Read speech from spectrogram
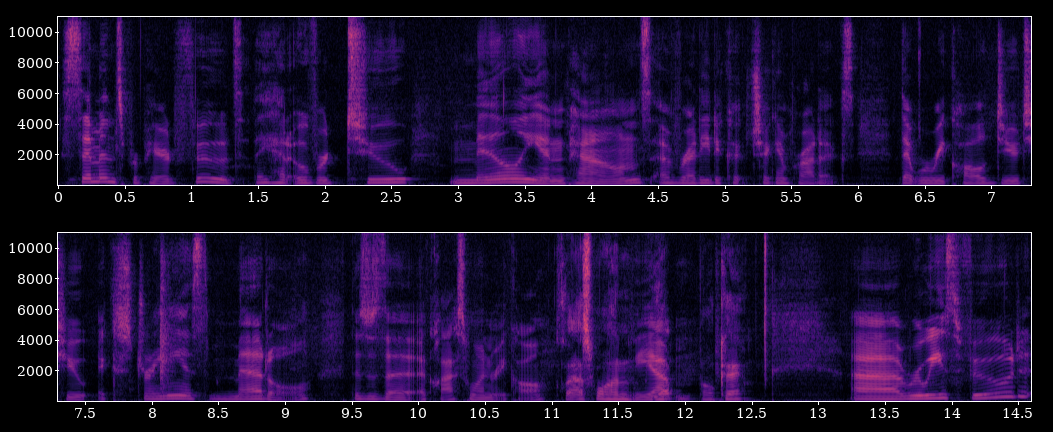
Simmons Prepared Foods, they had over 2 million pounds of ready to cook chicken products that were recalled due to extraneous metal. This is a, a class one recall. Class one. Yep. Okay. Uh, Ruiz Food,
